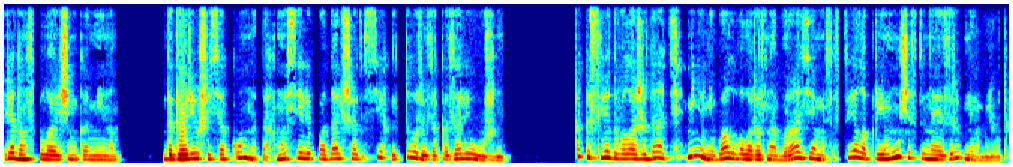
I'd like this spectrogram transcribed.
рядом с пылающим камином. В догоревшихся комнатах мы сели подальше от всех и тоже заказали ужин. Как и следовало ожидать, меню не баловало разнообразием и состояло преимущественно из рыбных блюд.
